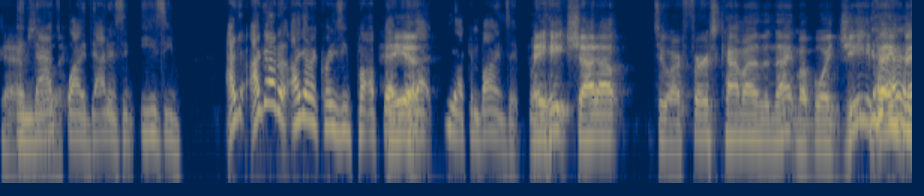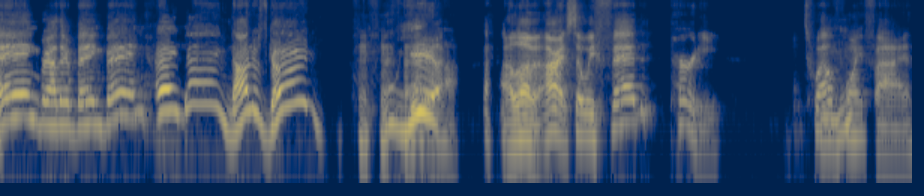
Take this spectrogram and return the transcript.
Yeah, and that's why that is an easy. I, I got a I got a crazy pop hey, yeah. that yeah combines it. But, hey, hey, shout out to our first comment of the night, my boy G. Yes. Bang bang, brother, bang bang, bang bang, Niners gang. oh yeah, I love it. All right, so we fed Purdy 12.5 mm-hmm.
